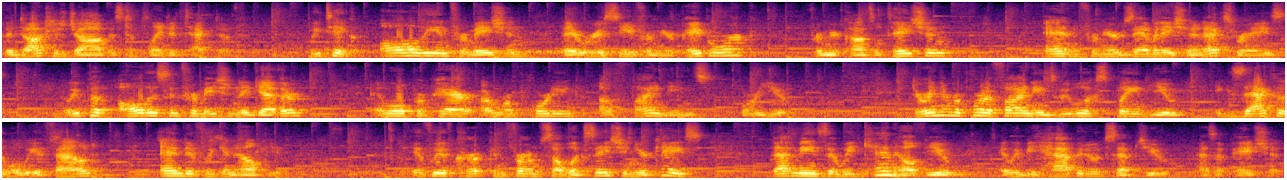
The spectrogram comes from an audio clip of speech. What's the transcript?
the doctor's job is to play detective. We take all the information that we receive from your paperwork, from your consultation, and from your examination and x-rays, we put all this information together and we'll prepare a reporting of findings for you. During the report of findings, we will explain to you exactly what we have found and if we can help you. If we have confirmed subluxation in your case, that means that we can help you and we'd be happy to accept you as a patient.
